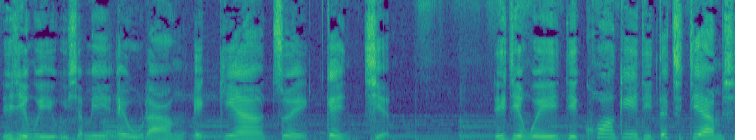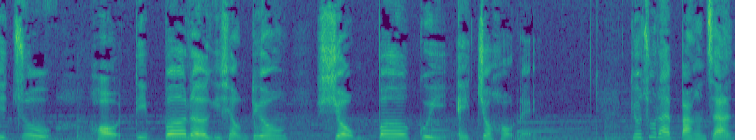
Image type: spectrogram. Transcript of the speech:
你认为为什么会有人会惊做见证？你认为伫看见伫叨一点是主，互伫保罗异象中上宝贵的祝福呢？求主来帮咱，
